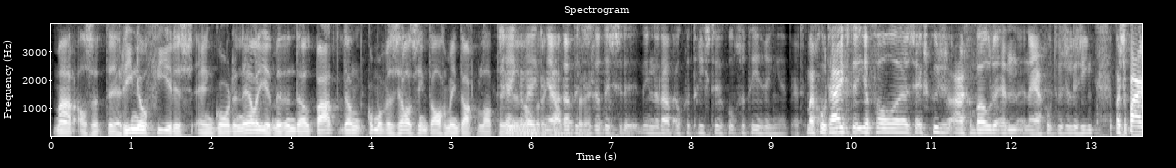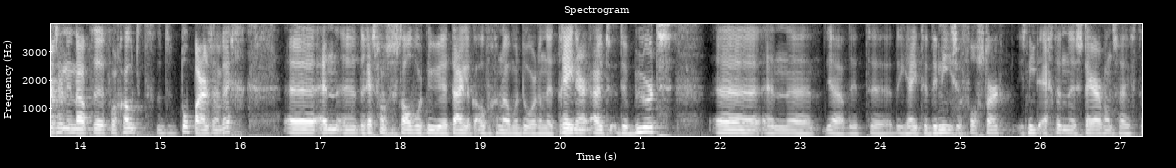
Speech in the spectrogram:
Maar als het uh, rhinovirus en Gordon Elliott met een dood paard, dan komen we zelfs in het Algemeen Dagblad Zeker in een andere weten. Ja, dat is, dat is de, inderdaad ook een trieste constatering, Bert. Maar goed, hij heeft in ieder geval uh, zijn excuses aangeboden en nou ja, goed, we zullen zien. Maar zijn paarden zijn inderdaad uh, voor groot, de toppaarden zijn weg. en de rest van zijn stal wordt nu tijdelijk overgenomen door een trainer uit de buurt. en ja, dit, die heet Denise Foster. Is niet echt een ster, want ze heeft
